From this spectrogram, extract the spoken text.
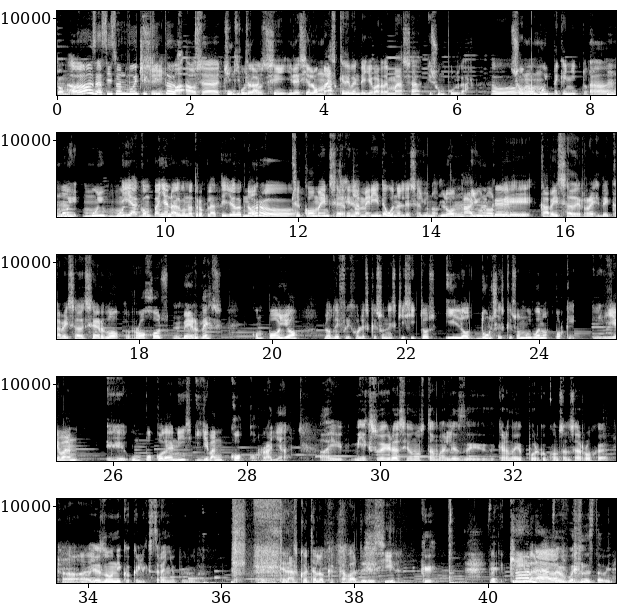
Oh, o sea, sí son muy chiquitos. Ah, o sea, chiquitos. Un pulgar, sí. Y decía, lo más que deben de llevar de masa es un pulgar. Son oh. muy pequeñitos, ah. muy, muy, muy. ¿Y acompañan algún otro platillo, doctor? No, se comen en la merienda o en el desayuno. Lo, mm, hay unos de cabeza de, de cabeza de cerdo, rojos, verdes, con pollo, los de frijoles que son exquisitos y los dulces que son muy buenos porque llevan eh, un poco de anís y llevan coco rallado. Ay, mi ex suegra hacía unos tamales de, carne de puerco con salsa roja. Es lo único que le extraño, pero. ¿Te das cuenta de lo que acabas de decir? ¿Qué? ¿Qué no, nada. Bueno, está bien.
